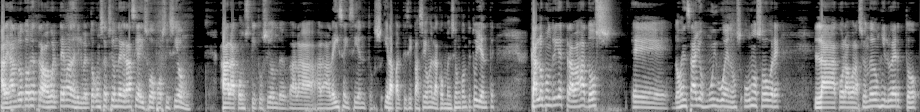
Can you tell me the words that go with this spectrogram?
Alejandro Torres trabajó el tema de Gilberto Concepción de Gracia y su oposición a la constitución, de, a, la, a la ley 600 y la participación en la convención constituyente. Carlos Mondríguez trabaja dos, eh, dos ensayos muy buenos, uno sobre la colaboración de don Gilberto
